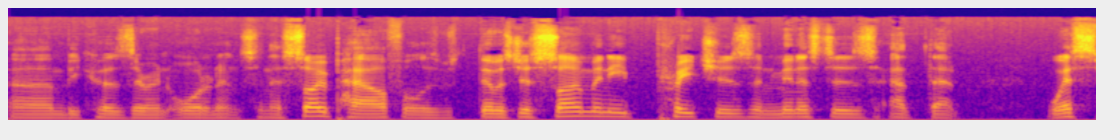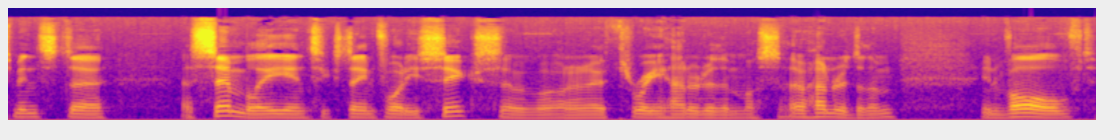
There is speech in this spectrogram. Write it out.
um, because they're an ordinance and they're so powerful. There was just so many preachers and ministers at that Westminster assembly in 1646. So I don't know, 300 of them or so, hundreds of them involved.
